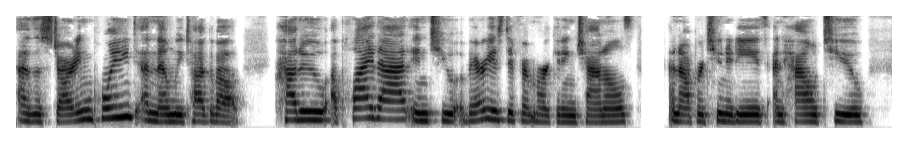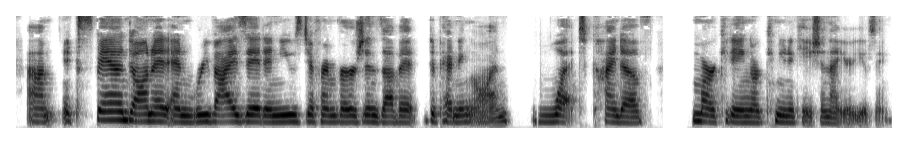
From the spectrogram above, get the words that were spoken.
as a starting point and then we talk about how to apply that into various different marketing channels and opportunities and how to um, expand on it and revise it and use different versions of it depending on what kind of marketing or communication that you're using.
